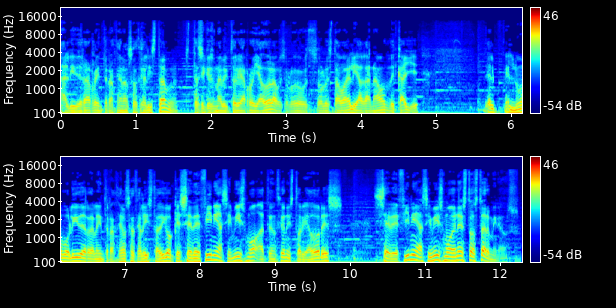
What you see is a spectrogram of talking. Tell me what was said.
a liderar la Internacional Socialista. Esta sí que es una victoria arrolladora, pues solo, estaba él y ha ganado de calle. El, el, nuevo líder de la Internacional Socialista, digo, que se define a sí mismo, atención historiadores, se define a sí mismo en estos términos.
